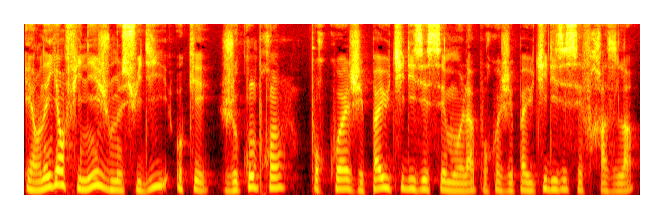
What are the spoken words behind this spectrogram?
Et en ayant fini, je me suis dit, ok, je comprends pourquoi j'ai pas utilisé ces mots-là, pourquoi j'ai pas utilisé ces phrases-là.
